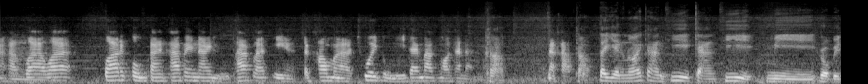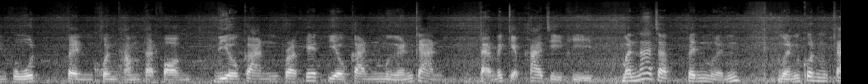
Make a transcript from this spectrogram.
นะครับอืม ว่าว่าว่ากรมการค้าภายในหรือภาครัฐเองจะเข้ามาช่วยตรงนี้ได้มากน้อยขนาดไหนครับ นะครับ ครับ แต่อย่างน้อยการที่การที่มีโรบินฮูดเป็นคนทำแพลตฟอร์มเดียวกันประเภทเดียวกันเหมือนกัน แต่ไม่เก็บค่า GP มันน่าจะเป็นเหมือนเหมือนกลไก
